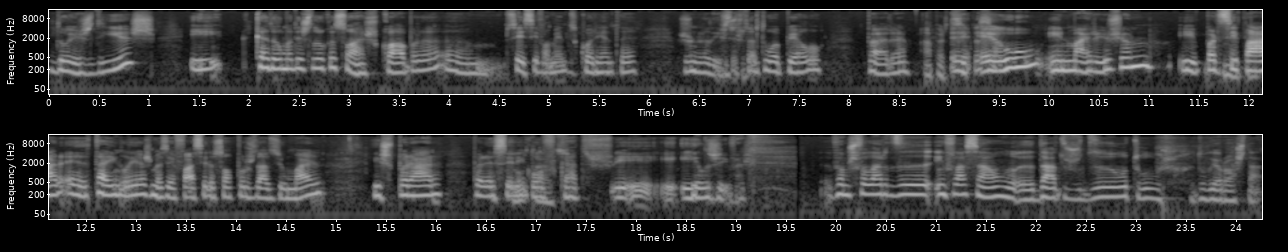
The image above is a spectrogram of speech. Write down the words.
dois dias e cada uma das locações cobra um, sensivelmente 40 jornalistas. Portanto, o apelo para a participação. É, é o In My Region e participar é, está em inglês, mas é fácil, é só pôr os dados e o mail e esperar para serem convocados e, e, e elegíveis. Vamos falar de inflação, eh, dados de outubro do Eurostat.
